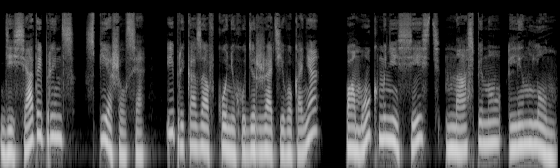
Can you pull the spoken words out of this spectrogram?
Десятый принц спешился и, приказав конюху держать его коня, помог мне сесть на спину Линлун.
